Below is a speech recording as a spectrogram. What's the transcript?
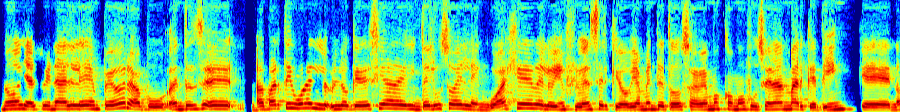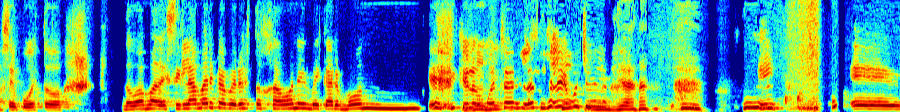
No, y al final le empeora. pu. Entonces, aparte igual lo- lo que decía del, del uso del lenguaje de los influencers, que obviamente todos sabemos cómo funciona el marketing, que no sé, puesto, no vamos a decir la marca, pero estos jabones de carbón que, que lo muestran en la tele mucho en la- eh,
